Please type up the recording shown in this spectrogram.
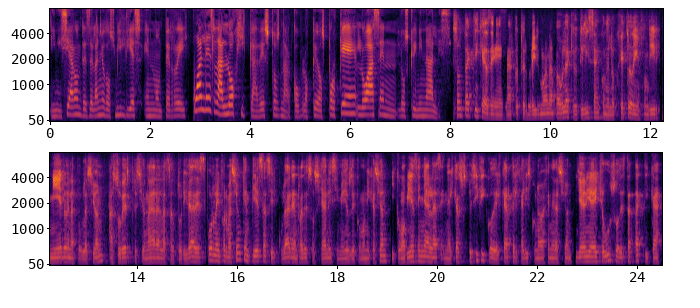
Iniciaron desde el año 2010 en Monterrey. ¿Cuál es la lógica de estos narcobloqueos? ¿Por qué lo hacen los criminales? Son tácticas de narcoterrorismo, Ana Paula, que utilizan con el objeto de infundir miedo en la población, a su vez presionar a las autoridades por la información que empieza a circular en redes sociales y medios de comunicación. Y como bien señalas, en el caso específico del cártel Jalisco Nueva Generación, ya había hecho uso de esta táctica.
